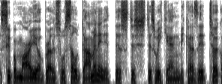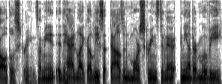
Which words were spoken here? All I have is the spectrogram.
Super Mario Brothers was so dominated this this this weekend because it took all those screens. I mean, it, it had like at least a thousand more screens than any other movie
